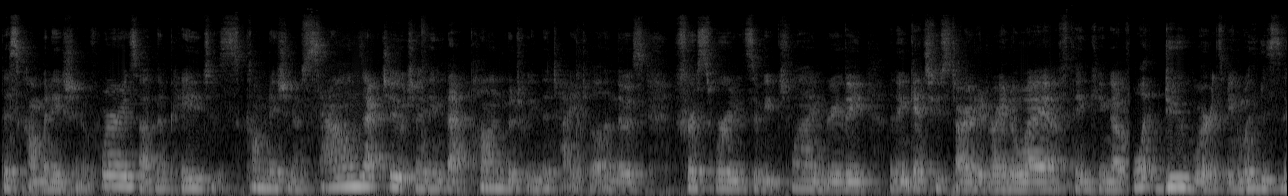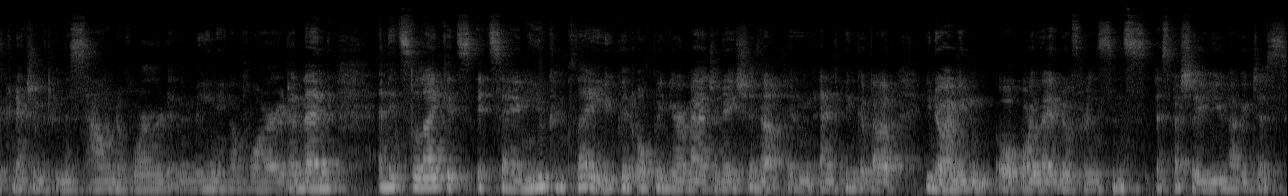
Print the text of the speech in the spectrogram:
this combination of words on the page this combination of sounds actually which i think that pun between the title and those first words of each line really i think gets you started right away of thinking of what do words mean? What is the connection between the sound of word and the meaning of word. And then and it's like it's it's saying you can play, you can open your imagination up and, and think about, you know, I mean, Orlando, for instance, especially you having just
